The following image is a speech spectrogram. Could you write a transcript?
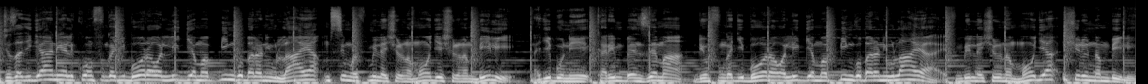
mchezaji gani alikuwa mfungaji bora wa ligi ya mabingwa barani Ulaya msimu 2021-2022. Najibu ni Karim Benzema ndio mfungaji bora wa ligi ya mabingwa barani Ulaya 2021-2022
